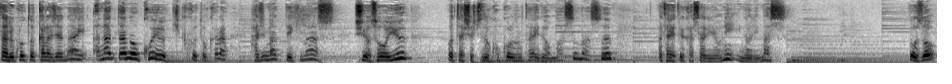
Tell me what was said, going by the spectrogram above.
語ることからじゃないあなたの声を聞くことから始まっていきます。主よそういう私たちの心の態度をますます与えてくださるように祈ります。どうぞ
